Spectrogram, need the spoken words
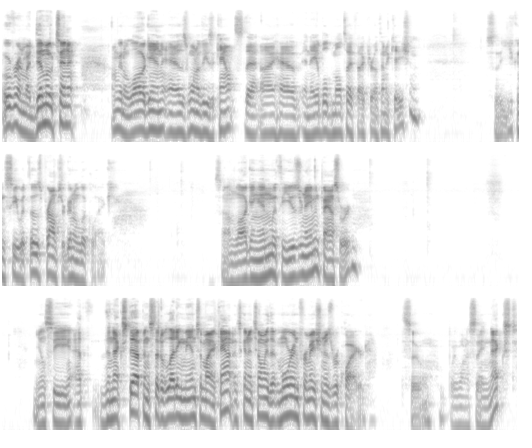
over in my demo tenant, I'm going to log in as one of these accounts that I have enabled multi-factor authentication so that you can see what those prompts are going to look like. So I'm logging in with the username and password. You'll see at the next step, instead of letting me into my account, it's going to tell me that more information is required. So we want to say next.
